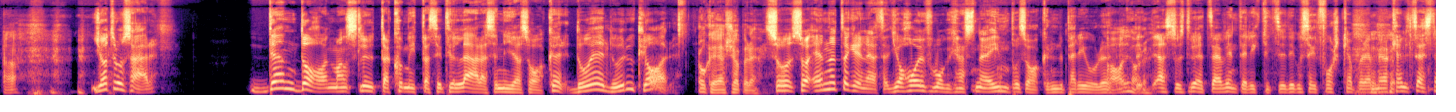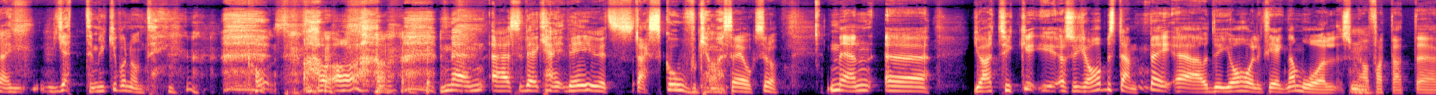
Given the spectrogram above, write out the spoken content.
Ja. Jag tror så här. Den dagen man slutar committa sig till att lära sig nya saker, då är, då är du klar. Okej, jag köper det. Så, så en av grejerna är att jag har en förmåga att kunna snöa in på saker under perioder. Ja, det har du. Alltså, du vet, jag vet inte riktigt, det går säkert att forska på det, men jag kan lite snöa in jättemycket på någonting. Konst. Ja, ja. Men alltså, det, kan, det är ju ett slags skov kan man säga också. Då. Men eh, jag tycker, alltså jag har bestämt mig, eh, och det, jag har lite egna mål som jag har fattat. Eh,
